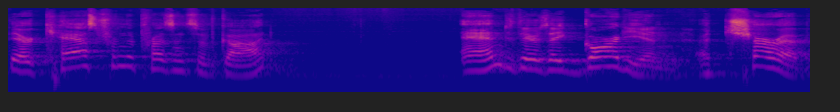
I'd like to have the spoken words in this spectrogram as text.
they are cast from the presence of God. And there's a guardian, a cherub.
